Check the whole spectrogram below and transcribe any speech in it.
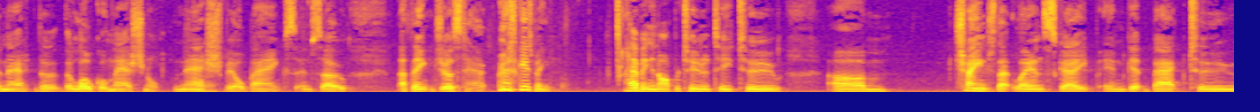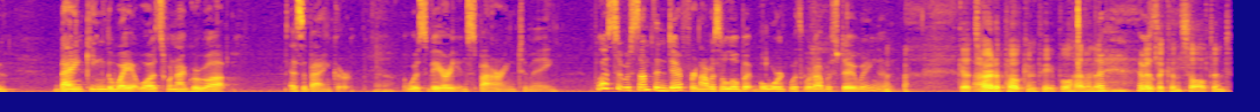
the, na- the, the local national Nashville banks. And so I think just, ha- excuse me, having an opportunity to um, change that landscape and get back to banking the way it was when I grew up as a banker was very inspiring to me. Plus, it was something different. I was a little bit bored with what I was doing. And, Got tired of poking people having a, as a consultant?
